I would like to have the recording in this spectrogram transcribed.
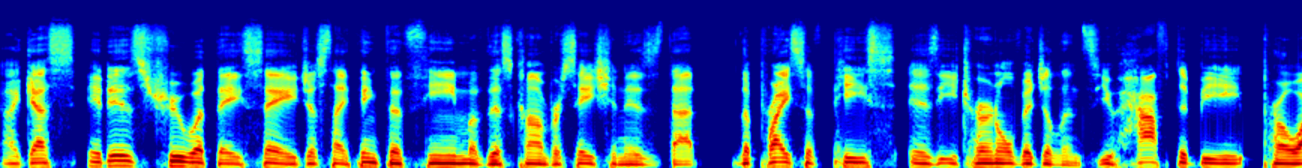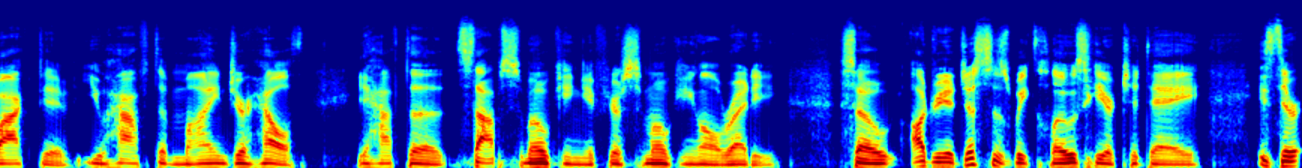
I guess it is true what they say. Just I think the theme of this conversation is that the price of peace is eternal vigilance. You have to be proactive. You have to mind your health. You have to stop smoking if you're smoking already. So, Audria, just as we close here today, is there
